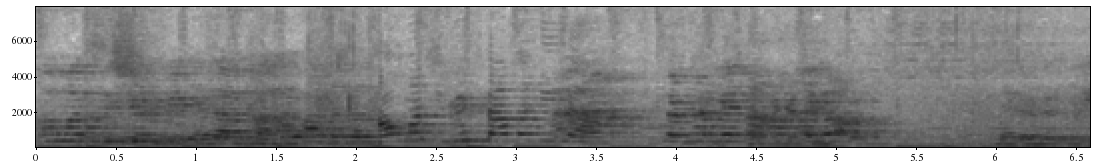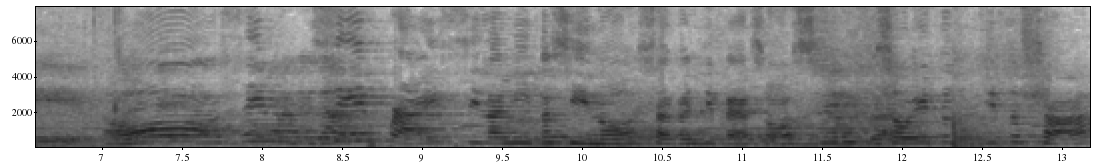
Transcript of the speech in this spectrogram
How much is your beef tapa? How much beef tapa, tita? Oh, same same price sila ni Tocino, 70 pesos. So ito ito siya,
